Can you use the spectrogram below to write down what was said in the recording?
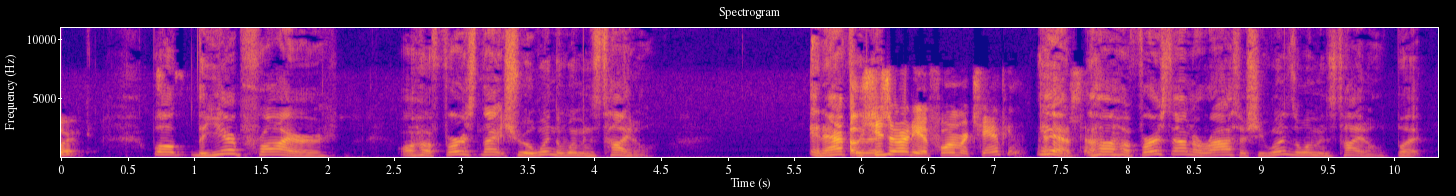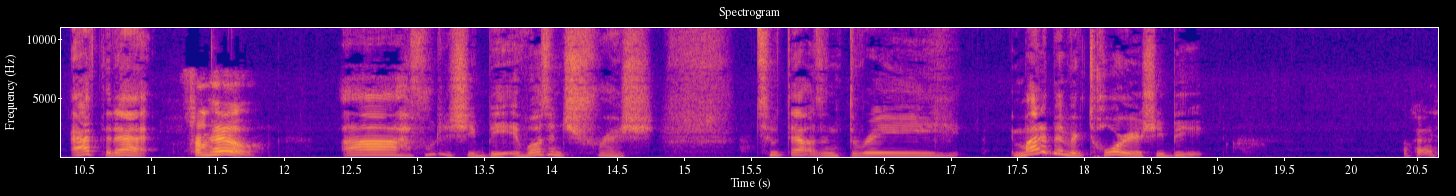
York. well, the year prior, on her first night, she would win the women's title. And after Oh, that- she's already a former champion. Yeah, uh, her first down the roster, she wins the women's title. But after that, From who? uh, who did she beat? It wasn't Trish. 2003. It might have been Victoria she beat. Okay.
